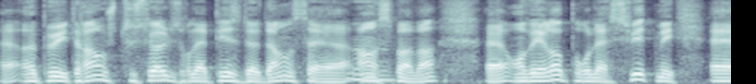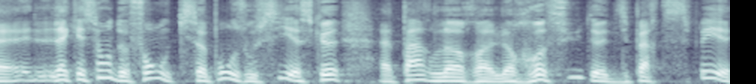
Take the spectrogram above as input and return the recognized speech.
euh, un peu étrange tout seul sur la piste de danse en ce moment? On verra pour la suite. Mais la question de fond qui se pose aussi, est-ce que par leur, leur refus d'y participer,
